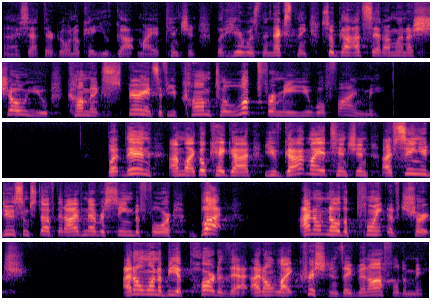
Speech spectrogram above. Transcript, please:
And I sat there going, okay, you've got my attention. But here was the next thing. So God said, I'm going to show you, come experience. If you come to look for me, you will find me. But then I'm like, okay, God, you've got my attention. I've seen you do some stuff that I've never seen before, but I don't know the point of church. I don't want to be a part of that. I don't like Christians. They've been awful to me.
